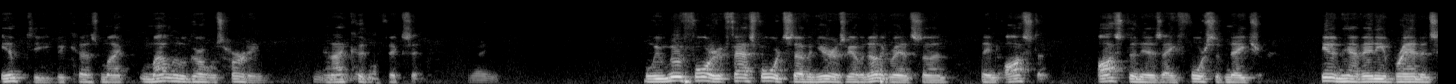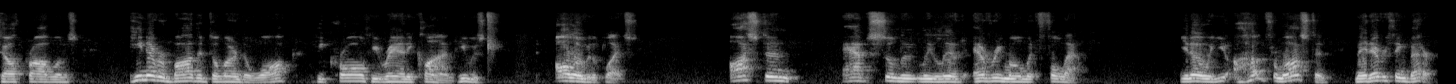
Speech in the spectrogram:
empty because my my little girl was hurting, and I couldn't fix it. Right. When we move forward, fast forward seven years, we have another grandson named Austin. Austin is a force of nature. He didn't have any of Brandon's health problems. He never bothered to learn to walk. He crawled, he ran, he climbed. He was all over the place. Austin absolutely lived every moment full out. You know, you, a hug from Austin made everything better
